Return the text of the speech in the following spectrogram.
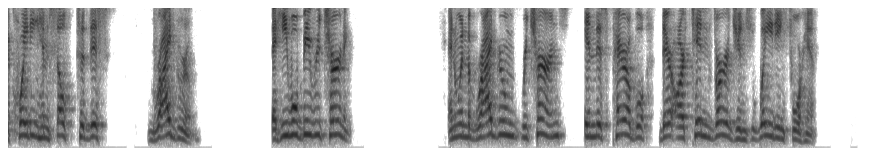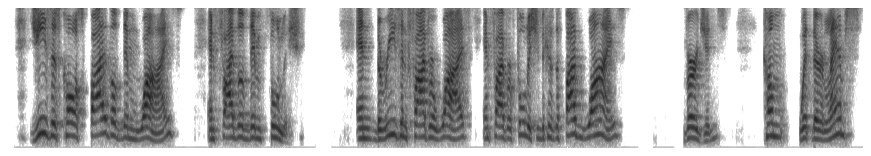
equating himself to this bridegroom, that he will be returning. And when the bridegroom returns in this parable, there are 10 virgins waiting for him. Jesus calls five of them wise and five of them foolish. And the reason five are wise and five are foolish is because the five wise virgins come with their lamps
